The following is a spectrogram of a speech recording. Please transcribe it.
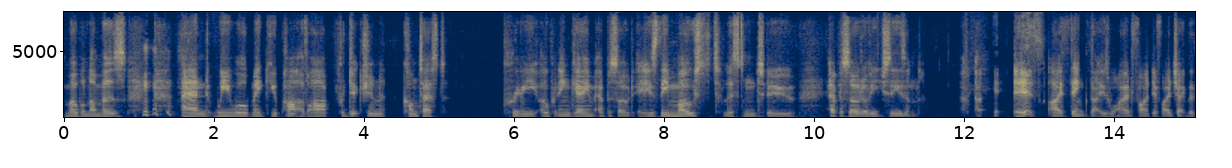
mobile numbers and we will make you part of our prediction contest pre-opening game episode it is the most listened to episode of each season It, if is. I think that is what I'd find if I check the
